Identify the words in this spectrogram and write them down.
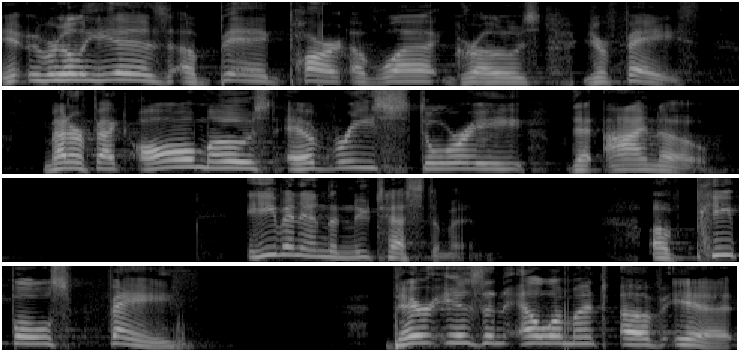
It really is a big part of what grows your faith. Matter of fact, almost every story that I know, even in the New Testament, of people's faith, there is an element of it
